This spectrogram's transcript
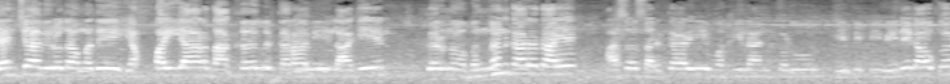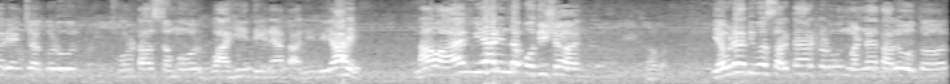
त्यांच्या विरोधामध्ये एफ आय आर दाखल करावी लागेल करणं बंधनकारक आहे असं सरकारी वकिलांकडून एपीपी वेनेगावकर यांच्याकडून कोर्टासमोर ग्वाही देण्यात आलेली आहे. नाव I am we are in the position एवढ्या दिवस सरकारकडून म्हणण्यात आलं होतं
